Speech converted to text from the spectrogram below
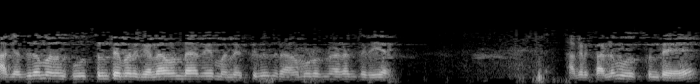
ఆ గదిలో మనం కూర్చుంటే మనకి ఎలా ఉండాలి? మన ఎత్తి మీద రాముడు ఉన్నాడని తెలియాలి. అక్కడ కళ్ళు మూస్తుంటే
